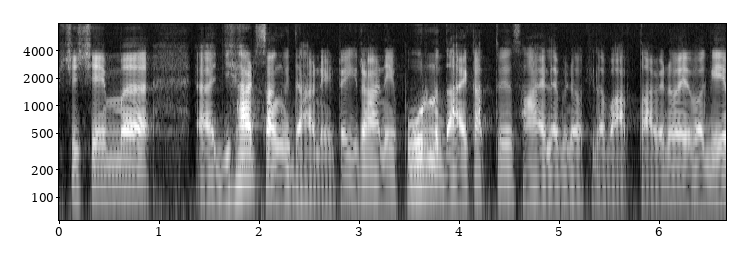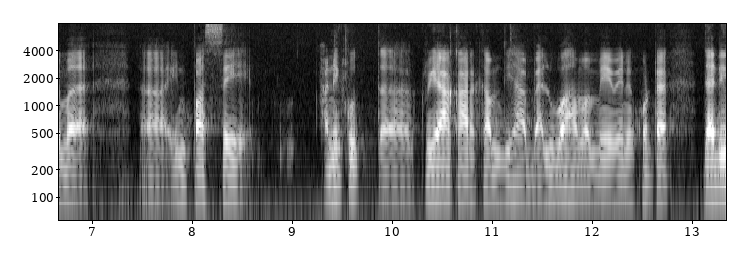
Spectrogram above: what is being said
විශෂයෙන්ම ජිහාට් සංවිධානයට ඉරානයේ පූර්ණ දායකත්වය සහය ලැබෙනව කියලා වාර්තා වෙනවා. ඒ වගේම ඉන් පස්සේ අනිකුත් ක්‍රියාකාරකම් දිහා බැලුවහම මේ වෙනකොට දැඩි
